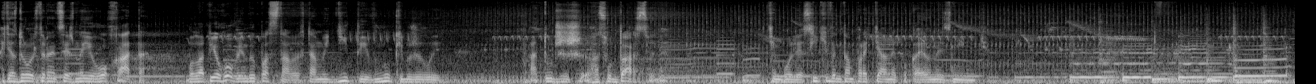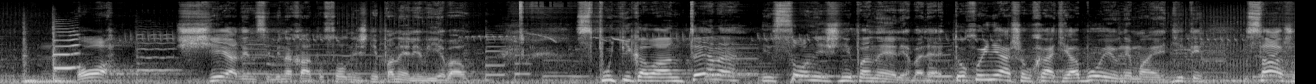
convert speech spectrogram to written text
Хоча, з другої сторони, це ж не його хата. Була б його, він би поставив, там і діти, і внуки б жили. А тут же ж государственне. Тим більше, скільки він там протягне, поки його не знімуть. О! Ще один собі на хату сонячні панелі в'їбав. Спутникова антена і сонячні панелі, блядь. То хуйня, що в хаті обоїв немає. Діти сажу,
